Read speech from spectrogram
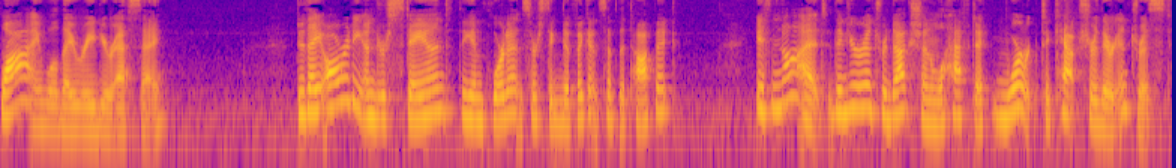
Why will they read your essay? Do they already understand the importance or significance of the topic? If not, then your introduction will have to work to capture their interest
